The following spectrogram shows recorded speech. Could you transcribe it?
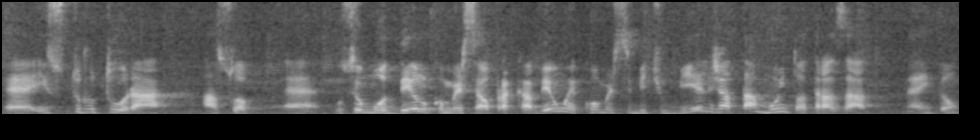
é, estruturar a sua, é, o seu modelo comercial para caber um e-commerce B2B, ele já está muito atrasado, né? Então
